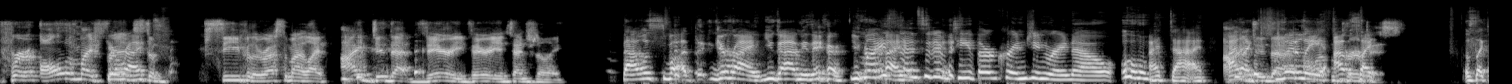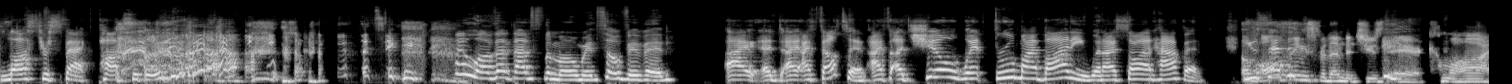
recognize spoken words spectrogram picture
for all of my friends right. to see for the rest of my life. I did that very, very intentionally. That was smart. You're right. You got me there. You're My right. sensitive teeth are cringing right now. Oh, I died. I, I, like did that literally. I was like. I was like, lost respect. Popsicle. I love that. That's the moment. So vivid. I, I I felt it. I a chill went through my body when I saw it happen. Of you all that- things for them to choose the air, come on.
